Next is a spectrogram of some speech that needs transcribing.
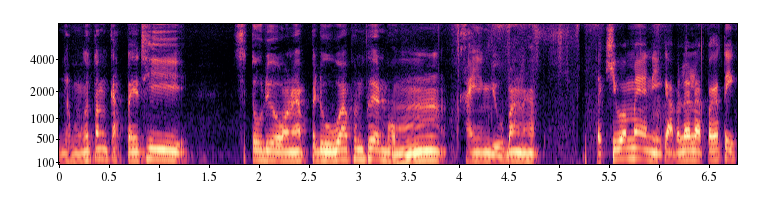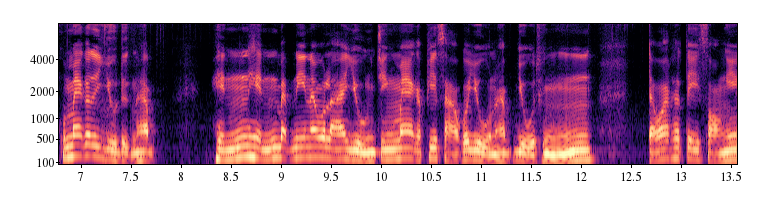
เดี๋ยวผมก็ต้องกลับไปที่สตูดิโอนะครับ ไปดูว่าเพื่อนๆผมใครยังอยู่บ้างนะครับ แต่คิดว่าแม่หนีกลับไปแล้วแหละปกติคุณแม่ก็จะอยู่ดึกนะครับ เห็นเห็นแบบนี้นะเวลาอยู่จริงแม่กับพี่สาวก็อยู่นะครับ อยู่ถึง แต่ว่าถ้าตีสองนี้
